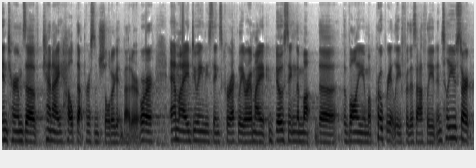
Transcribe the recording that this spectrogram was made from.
in terms of can I help that person's shoulder get better? Or am I doing these things correctly? Or am I dosing the, the, the volume appropriately for this athlete? Until you start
